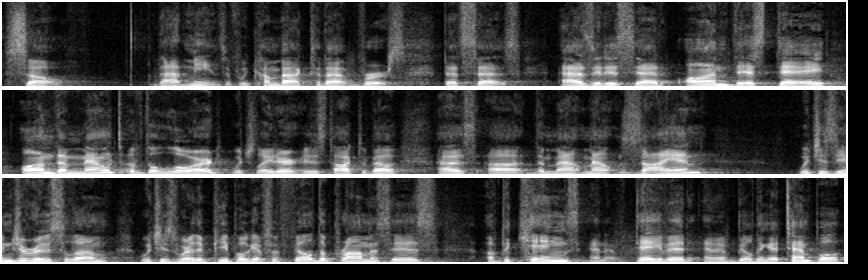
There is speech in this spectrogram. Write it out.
So, that means if we come back to that verse that says, As it is said, on this day, on the Mount of the Lord, which later is talked about as uh, the Mount, Mount Zion, which is in Jerusalem, which is where the people get fulfilled the promises of the kings and of David and of building a temple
